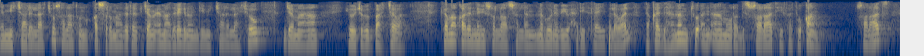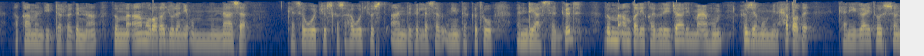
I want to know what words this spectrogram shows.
የሚቻልላቸው ሰላቱን ቀስር ማድረግ ጀምዕ ማድረግ ነው እንጂ የሚቻልላቸው ጀማዓ ይወጅብባቸዋል። كما قال النبي صلى الله عليه وسلم ነሆ ነቢዩ ሐዲስ ላይ ብለዋል፣ لقد هممت أن آمر بالصلاة فتقام ሶላት እቃም እንዲደረግና ثم አሙረ ረጁለን የኡሙ ናሰ ከሰዎች ውስጥ ከሰሃቦች ውስጥ አንድ ግለሰብ እኔን ተክቶ እንዲያሰግድ ثم أنطلق برجال معهم حزم من حطب ከኔ ጋር የተወሰኑ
